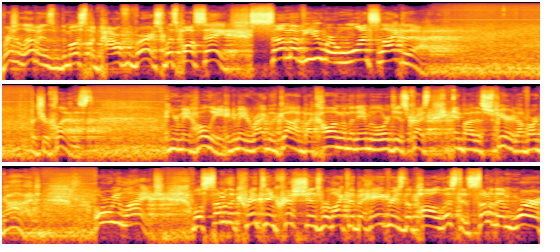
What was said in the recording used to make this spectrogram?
Verse 11 is the most powerful verse. What does Paul say? Some of you were once like that, but you're cleansed and you're made holy and you're made right with God by calling on the name of the Lord Jesus Christ and by the Spirit of our God. Like? Well, some of the Corinthian Christians were like the behaviors that Paul listed. Some of them were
